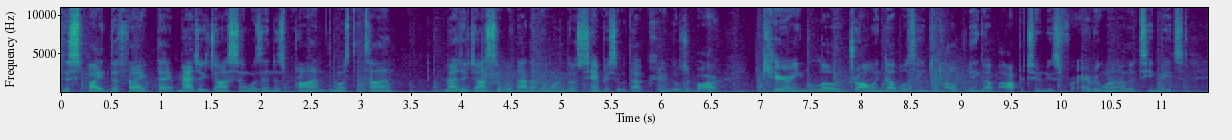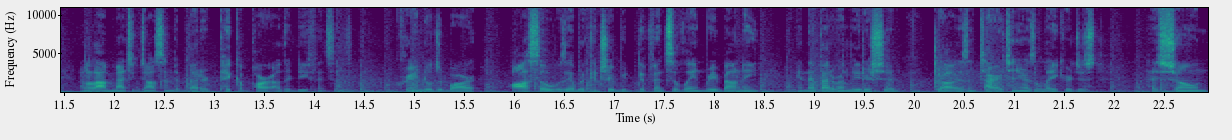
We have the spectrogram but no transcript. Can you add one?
despite the fact that Magic Johnson was in his prime the most of the time, Magic Johnson would not have been winning those championships without Kareem Abdul-Jabbar carrying the load, drawing double teams, and opening up opportunities for every one of the other teammates and allow Magic Johnson to better pick apart other defenses. Kareem Abdul-Jabbar also was able to contribute defensively and rebounding, and the veteran leadership throughout his entire tenure as a Laker just has shown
